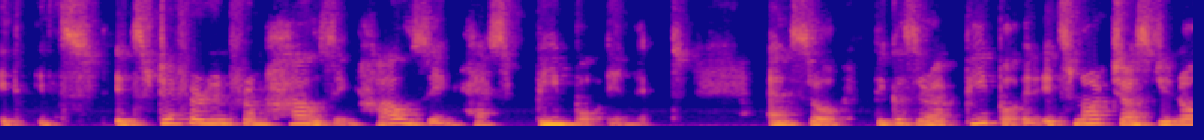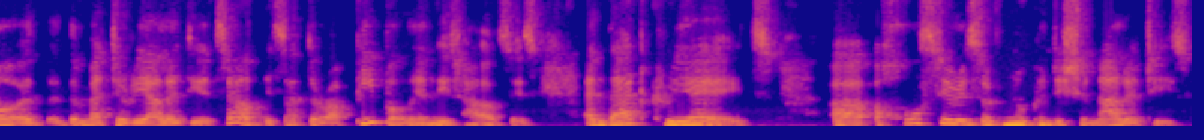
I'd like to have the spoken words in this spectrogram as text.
it, it's it's different from housing. Housing has people in it and so, because there are people, it's not just, you know, uh, the materiality itself, it's that there are people in these houses. And that creates uh, a whole series of new conditionalities.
